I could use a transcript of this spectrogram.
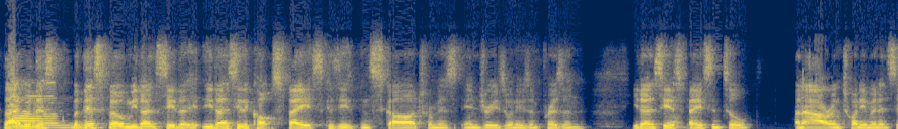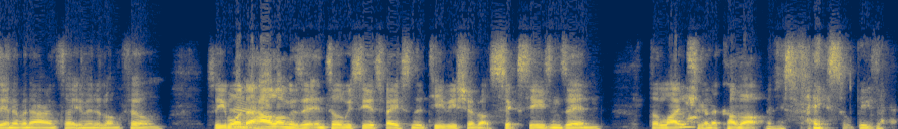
like with this Um, with this film, you don't see the you don't see the cop's face because he's been scarred from his injuries when he was in prison. You don't see his face until an hour and twenty minutes in of an hour and thirty minute long film. So you wonder Yeah. how long is it until we see his face in the TV show? About six seasons in, the lights Yeah. are going to come up and his face will be there.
